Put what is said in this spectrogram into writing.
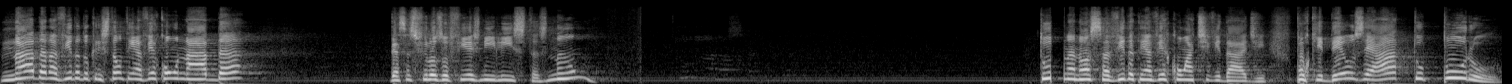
Nada na vida do cristão tem a ver com o nada dessas filosofias nihilistas. Não. Tudo na nossa vida tem a ver com atividade, porque Deus é ato puro,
